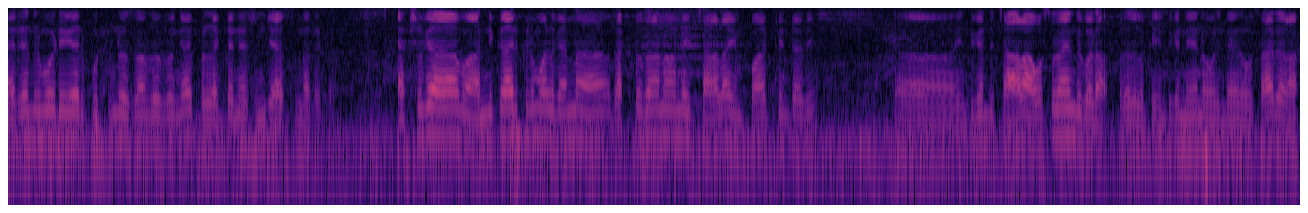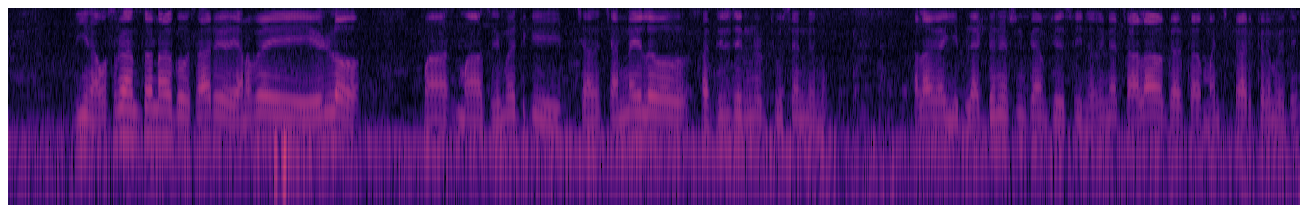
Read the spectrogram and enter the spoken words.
నరేంద్ర మోడీ గారి పుట్టినరోజు సందర్భంగా బ్లడ్ డొనేషన్ చేస్తున్నారట. యాక్చువల్గా మా అన్ని కార్యక్రమాల కన్నా రక్తదానం అనేది చాలా ఇంపార్టెంట్ అది. ఎందుకంటే చాలా అవసరమైంది కూడా ప్రజలకు. ఎందుకంటే నేను నేను ఒకసారి దీని అవసరం ఎంతో నాకు ఒకసారి ఎనభై ఏళ్ళలో మా మా శ్రీమతికి చె- చెన్నైలో సర్జరీ జరిగినట్టు చూశాను నేను. అలాగా ఈ బ్లడ్ డొనేషన్ క్యాంప్ చేసి నిజంగా చాలా ఒక మంచి కార్యక్రమం ఇది.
